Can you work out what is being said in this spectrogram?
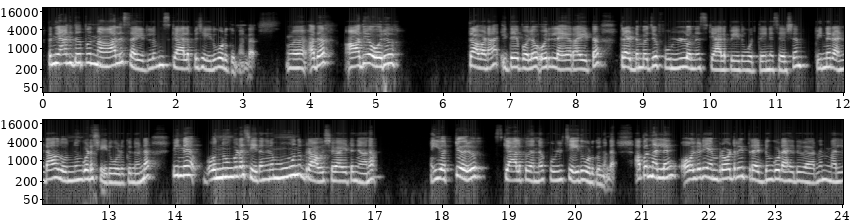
അപ്പൊ ഞാനിതിപ്പോ നാല് സൈഡിലും സ്കാലപ്പ് ചെയ്ത് കൊടുക്കുന്നുണ്ട്. അത് ആദ്യം ഒരു തവണ ഇതേപോലെ ഒരു ലെയറായിട്ട് ത്രെഡും വെച്ച് ഫുള്ളൊന്ന് സ്കാലപ്പ് ചെയ്ത് കൊടുത്തതിന് ശേഷം പിന്നെ രണ്ടാമത് ഒന്നും കൂടെ ചെയ്ത് കൊടുക്കുന്നുണ്ട്. പിന്നെ ഒന്നും കൂടെ ചെയ്ത് അങ്ങനെ മൂന്ന് പ്രാവശ്യമായിട്ട് ഞാൻ ഈ ഒറ്റ ഒരു സ്കാലപ്പ് തന്നെ ഫുൾ ചെയ്ത് കൊടുക്കുന്നുണ്ട്. അപ്പൊ നല്ല ഓൾറെഡി എംബ്രോയിഡറി ത്രെഡും കൂടെ ആയത് കാരണം നല്ല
